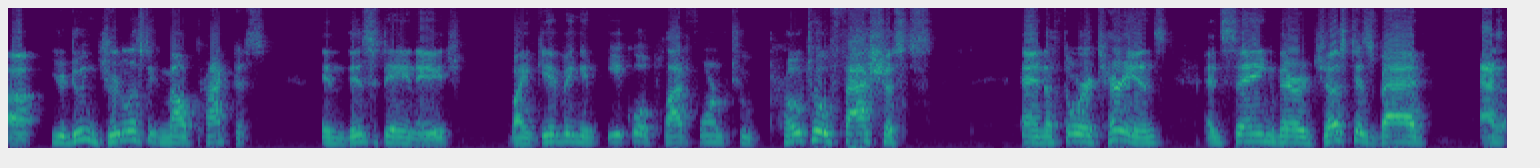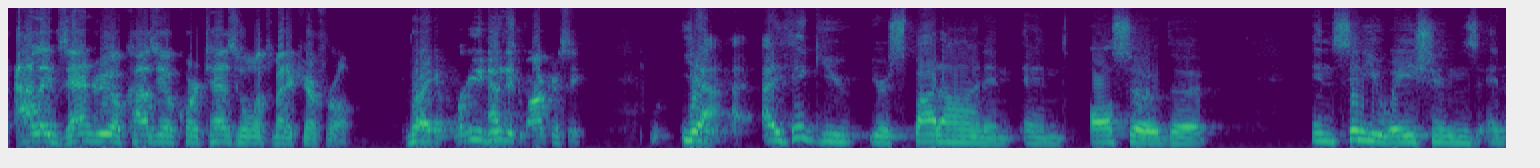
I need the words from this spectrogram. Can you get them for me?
Uh, you're doing journalistic malpractice in this day and age by giving an equal platform to proto-fascists and authoritarians and saying they're just as bad as Alexandria Ocasio Cortez, who wants Medicare for all. Right. What are you doing to democracy? Yeah, I think you you're spot on, and and also the insinuations and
